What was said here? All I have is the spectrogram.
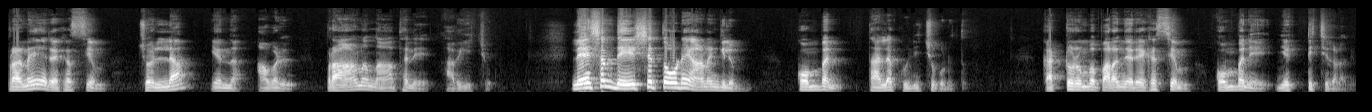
പ്രണയരഹസ്യം ചൊല്ലാം എന്ന് അവൾ പ്രാണനാഥനെ അറിയിച്ചു. ലേശം ദേഷ്യത്തോടെയാണെങ്കിലും കൊമ്പൻ തല കുനിച്ചു കൊടുത്തു. കട്ടുറുമ്പ് പറഞ്ഞ രഹസ്യം കൊമ്പനെ ഞെട്ടിച്ചു കളഞ്ഞു.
